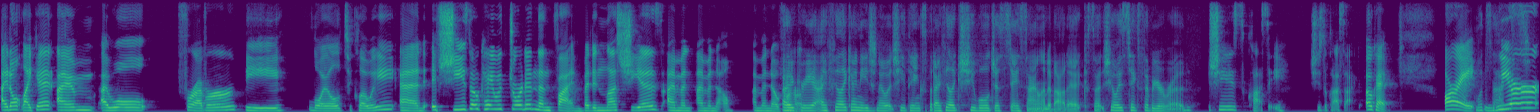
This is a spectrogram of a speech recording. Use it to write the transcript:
I don't like it. I'm I will forever be loyal to Khloé. And if she's okay with Jordyn, then fine. But unless she is, I'm a I'm a no. I'm a no I her. agree. I feel like I need to know what she thinks, but I feel like she will just stay silent about it because she always takes the rear road. She's classy. She's a class act. Okay. All right. We are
